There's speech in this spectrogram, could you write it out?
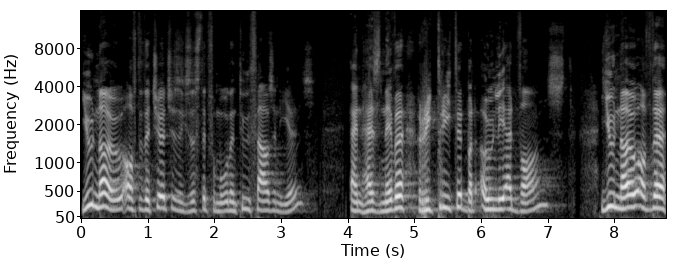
You know, after the church has existed for more than 2,000 years and has never retreated but only advanced, you know of the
